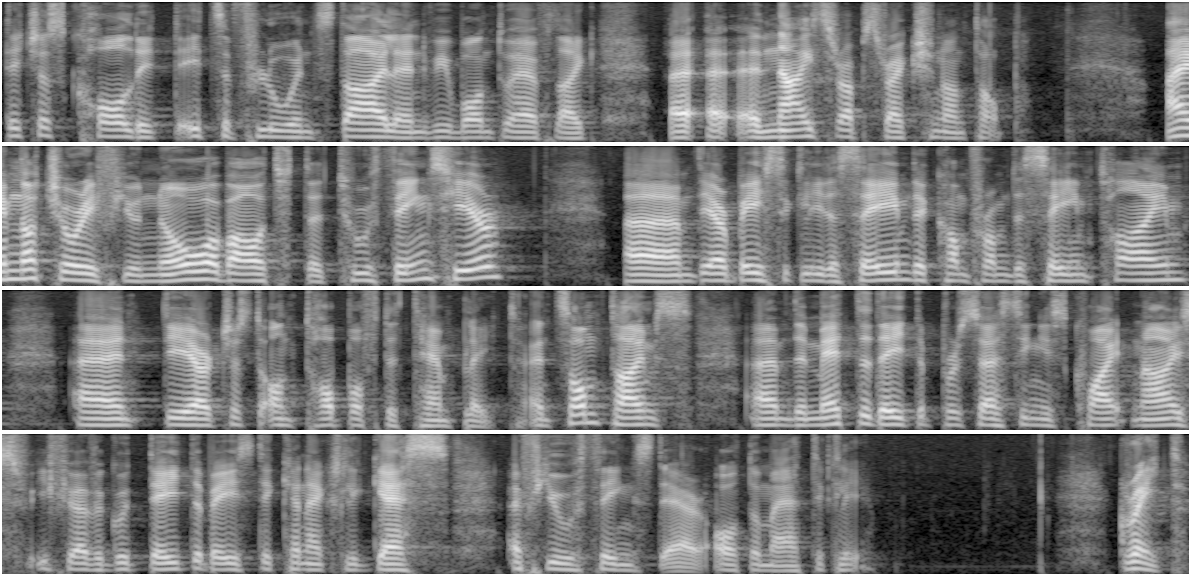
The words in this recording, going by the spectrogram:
They just called it, it's a Fluent Style, and we want to have like a, a, a nicer abstraction on top. I'm not sure if you know about the two things here. Um, they are basically the same, they come from the same time, and they are just on top of the template. And sometimes um, the metadata processing is quite nice. If you have a good database, they can actually guess a few things there automatically. Great.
